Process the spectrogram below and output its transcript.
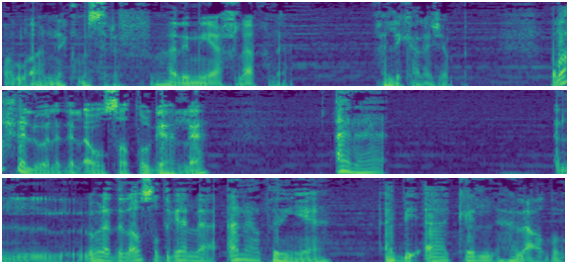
والله إنك مسرف. هذه مي أخلاقنا. خليك على جنب. راح للولد الأوسط وقال له أنا الولد الأوسط قال له أنا أعطيني إياه أبي آكل هالعظم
